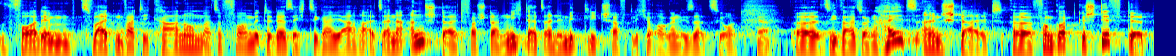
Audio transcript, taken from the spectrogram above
vor dem Zweiten Vatikanum, also vor Mitte der 60er Jahre, als eine Anstalt verstanden, nicht als eine mitgliedschaftliche Organisation. Ja. Äh, sie war sozusagen Heilsanstalt, äh, von Gott gestiftet.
